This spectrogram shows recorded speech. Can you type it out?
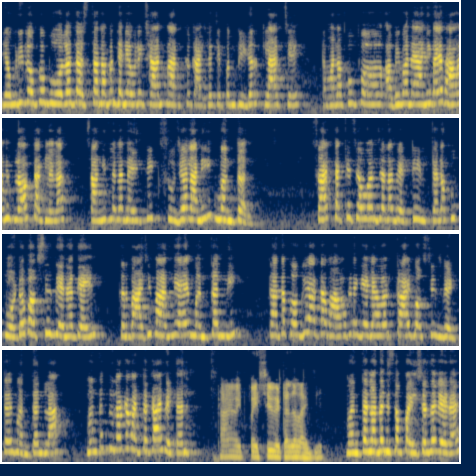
एवढी लोक बोलत असताना पण त्याने एवढे छान मार्क काढले. ते पण बिगर क्लासचे तर मला खूप अभिमान आहे. आणि माझ्या भावाने ब्लॉग टाकलेला. सांगितलेला नैतिक सुजल आणि मंथन. साठ टक्केच्या वर ज्याला भेटतील त्याला खूप मोठं बक्षीस देण्यात येईल. तर बाजी मारली आहे मंथननी. तर आता बघूया आता भावाकडे गेल्यावर काय बक्षीस भेटतंय मंथनला. मंथन तुला काय वाटतं? काय भेटल? काय माहीत पैसे भेटायला पाहिजे. मंथनला तर नुसतं पैशाचं वेळ आहे.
